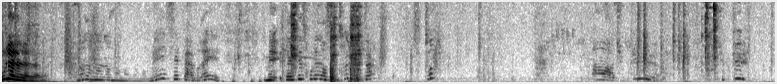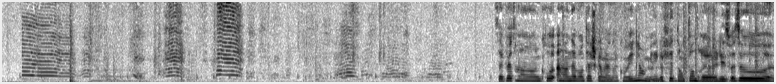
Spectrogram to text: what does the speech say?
Ouh là là là là. Non, non, non, non, non, non, non, non, mais c'est pas vrai. Mais t'as été troulé dans un truc, putain Toi Ah, tu pues Tu pues ça peut être un, gros, un avantage comme un inconvénient, mais le fait d'entendre euh, les oiseaux, euh,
